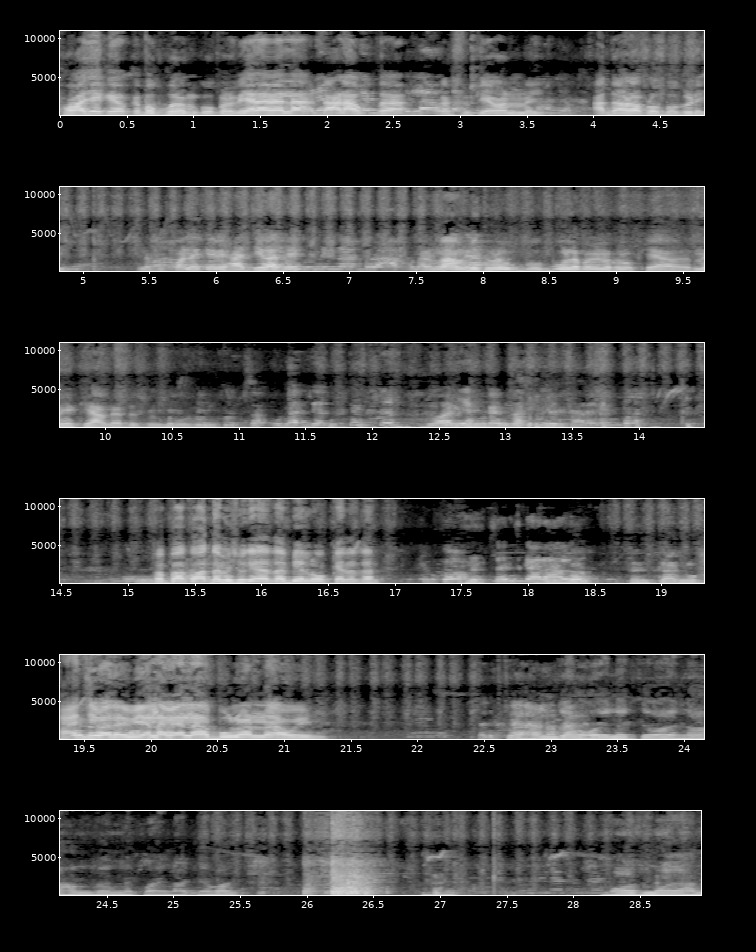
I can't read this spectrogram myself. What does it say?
ખોજે કેવું કે બપોર એમ કહો. પણ વહેલા વહેલા દાડા ઉગતા કશું કહેવાનું નહીં. આ દાડો આપણો બગડે. એટલે પપ્પાને કેવી સાચી વાત છે અને મામની થોડું બોલે પણ એનો થોડું ખ્યાલ નહીં ખ્યાલ રહેતો શું બોલવું. પપ્પા કહો તમે શું કહેતા હતા? બે લોકો કહેતા હતા. સંસ્કારનું સાચી વાત વેલા વેલા બોલવા ના હોય એમ. સમજણ હોય ને કહેવાય ના સમજણ ને કોઈ ના કહેવાય. માણસમાં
